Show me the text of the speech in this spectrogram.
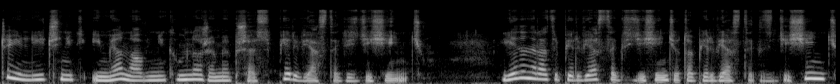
czyli licznik i mianownik mnożymy przez pierwiastek z 10. 1 razy pierwiastek z 10 to pierwiastek z 10.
